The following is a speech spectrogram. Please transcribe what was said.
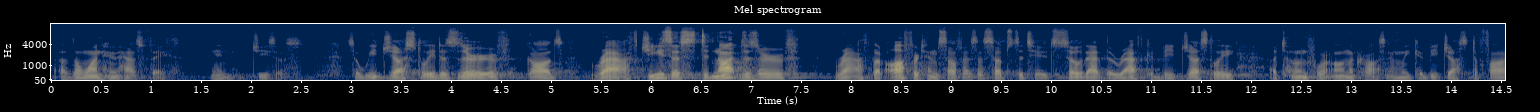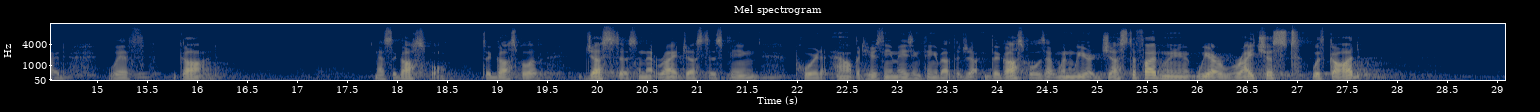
of the one who has faith in Jesus. So we justly deserve God's wrath. Jesus did not deserve wrath, but offered himself as a substitute so that the wrath could be justly atoned for on the cross and we could be justified with God. And that's the gospel. It's a gospel of justice and that right justice being poured out. But here's the amazing thing about the, ju- the gospel is that when we are justified, when we are righteous with God,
